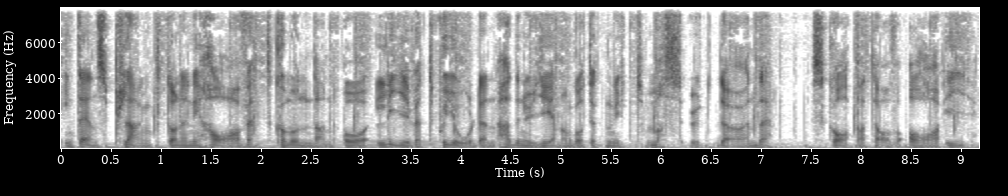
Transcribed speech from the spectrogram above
Inte ens planktonen i havet kom undan och livet på jorden hade nu genomgått ett nytt massutdöende skapat av AI.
